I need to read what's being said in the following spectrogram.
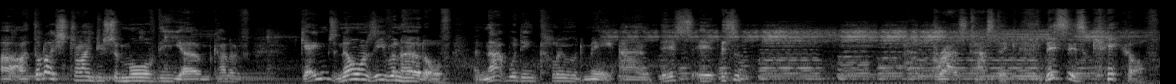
uh, I thought I should try and do some more of the um, kind of games no one's even heard of, and that would include me. And this is this is Braztastic. This is Kickoff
